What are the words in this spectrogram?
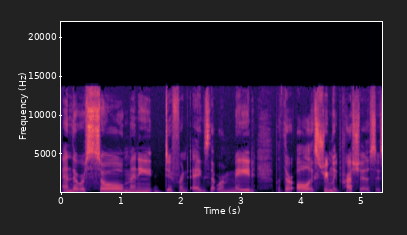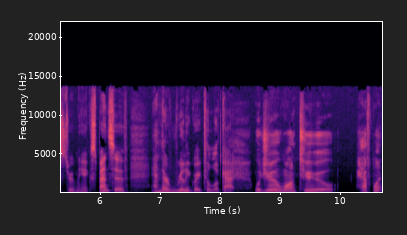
and there were so many different eggs that were made, but they're all extremely precious, extremely expensive, and they're really great to look at. Would you want to have one?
